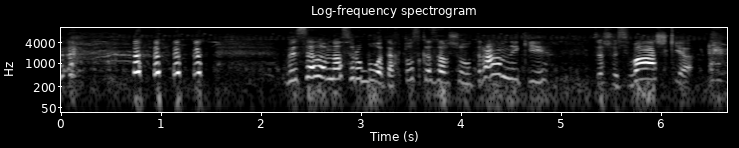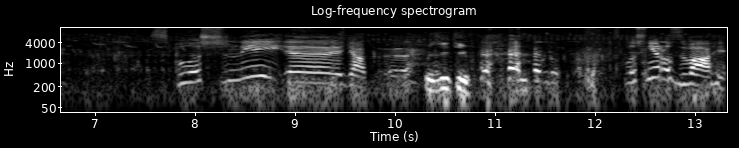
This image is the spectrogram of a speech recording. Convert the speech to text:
Весела в нас робота. Хто сказав, що у травники це щось важке. Сплошний, е, як, е, Позитив. сплошні розваги.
